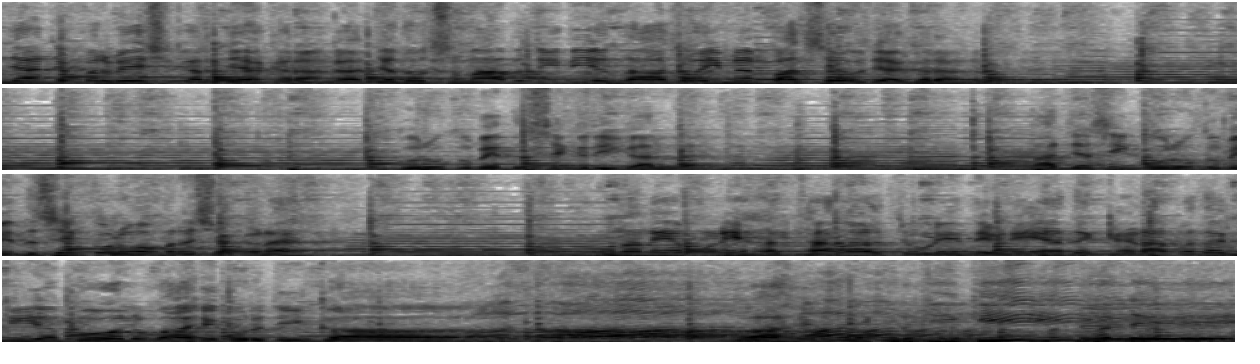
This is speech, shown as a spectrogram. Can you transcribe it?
ਪੰਜਾਂ 'ਚ ਪ੍ਰਵੇਸ਼ ਕਰ ਜਿਆ ਕਰਾਂਗਾ। ਜਦੋਂ ਸਮਾਪਤੀ ਦੀ ਅਰਦਾਸ ਹੋਈ, ਮੈਂ ਪਾਸੇ ਹੋ ਜਿਆ ਕਰਾਂਗਾ। ਗੁਰੂ ਗੋਬਿੰਦ ਸਿੰਘ ਦੀ ਗੱਲ ਹੈ। ਅੱਜ ਅਸੀਂ ਗੁਰੂ ਗੋਬਿੰਦ ਸਿੰਘ ਕੋਲੋਂ ਅੰਮ੍ਰਿਤ ਛਕਣਾ ਉਹਨਾਂ ਨੇ ਆਪਣੇ ਹੱਥਾਂ ਨਾਲ ਚੂੜੇ ਦੇਣੇ ਆ ਤੇ ਕਹਿਣਾ ਪਤਾ ਕੀ ਆ? ਬੋਲ ਵਾਹਿਗੁਰੂ ਜੀ ਕਾ। ਵਾਹਿਗੁਰੂ ਵਾਹਿਗੁਰੂ ਜੀ ਕੀ ਫਤਿਹ।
